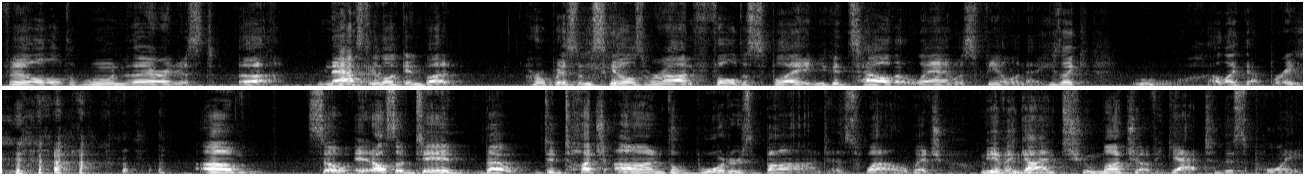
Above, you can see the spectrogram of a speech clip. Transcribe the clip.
filled wound there and just ugh nasty yeah. looking but her wisdom skills were on full display you could tell that lan was feeling it he's like ooh i like that braid um so it also did that did touch on the warders bond as well which we mm-hmm. haven't gotten too much of yet to this point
